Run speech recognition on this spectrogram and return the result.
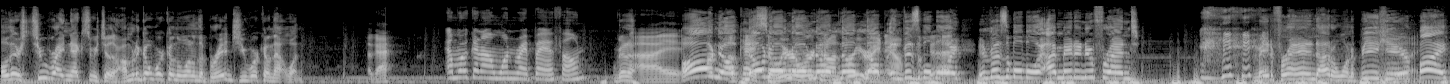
Oh, there's two right next to each other. I'm gonna go work on the one on the bridge. You work on that one. Okay. I'm working on one right by a phone. I'm gonna. I. Oh no! Okay, no! so no! we're no! no! no! no! right now. Invisible Good. boy! Invisible boy! I made a new friend. made a friend. I don't want to be here. Doing? Bye.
